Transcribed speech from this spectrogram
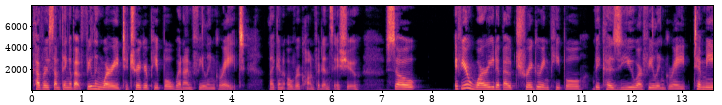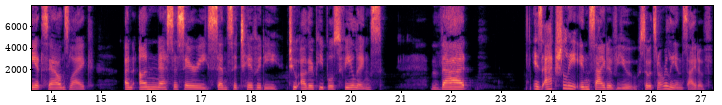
covers something about feeling worried to trigger people when I'm feeling great like an overconfidence issue. So if you're worried about triggering people because you are feeling great, to me, it sounds like an unnecessary sensitivity to other people's feelings that is actually inside of you. So it's not really inside of,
